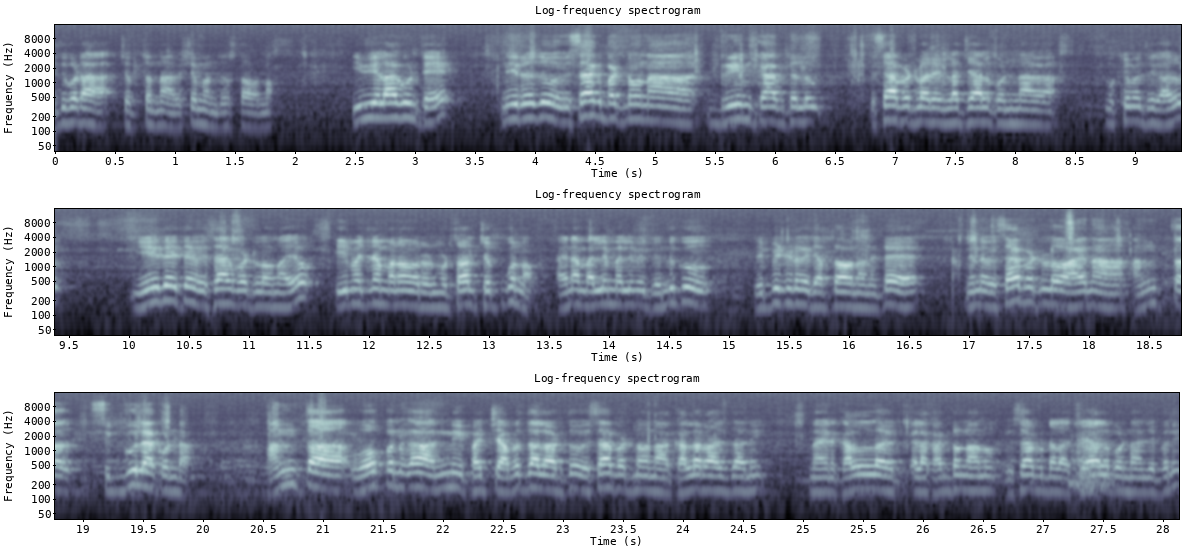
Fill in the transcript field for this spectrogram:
ఇది కూడా చెప్తున్న విషయం మనం చూస్తూ ఉన్నాం. ఇవి ఇలాగుంటే ఈరోజు విశాఖపట్నం నా డ్రీమ్ క్యాపిటల్ విశాఖపట్నంలో నేను ఇలా చేయాలనుకుంటున్న ముఖ్యమంత్రి గారు ఏదైతే విశాఖపట్నంలో ఉన్నాయో ఈ మధ్యన మనం రెండు మూడు సార్లు చెప్పుకున్నాం. అయినా మళ్ళీ మళ్ళీ మీకు ఎందుకు రిపీటెడ్గా చెప్తా ఉన్నానంటే నిన్న విశాఖపట్నంలో ఆయన అంత సిగ్గు లేకుండా అంత ఓపెన్గా అన్ని పచ్చి అబద్ధాలు ఆడుతూ విశాఖపట్నం నా కళ్ళ రాజధాని నేను కళ్ళ ఇలా కంటున్నాను విశాఖపట్నం అలా చేయాలనుకుంటా అని చెప్పని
